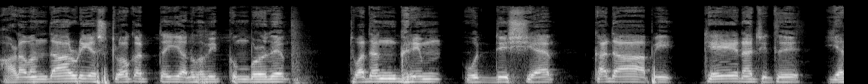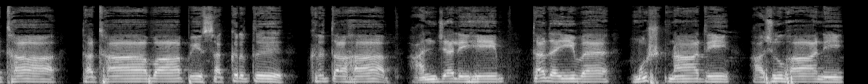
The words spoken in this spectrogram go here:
ஆளவந்தாருடைய ஸ்லோகத்தை அனுபவிக்கும் பொழுது துவதங்கிரிம் உத்திஷ்ய கதாபி கேனச்சித் யதா ததாவாபி சக்ருத் கிருதா அஞ்சலிஹி ததைவ முஷ்ணாதி அசுபானி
